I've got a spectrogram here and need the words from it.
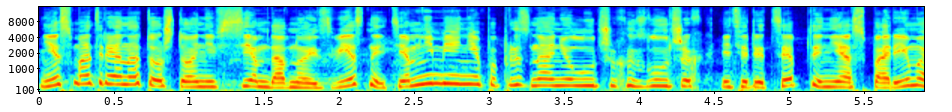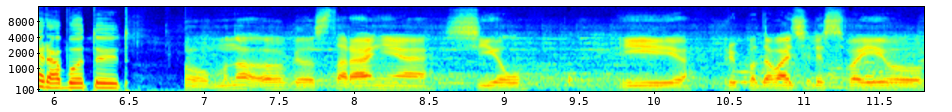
Несмотря на то, что они всем давно известны, тем не менее, по признанию лучших из лучших, эти рецепты неоспоримо работают. Ну, много старания, сил, и преподаватели свою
